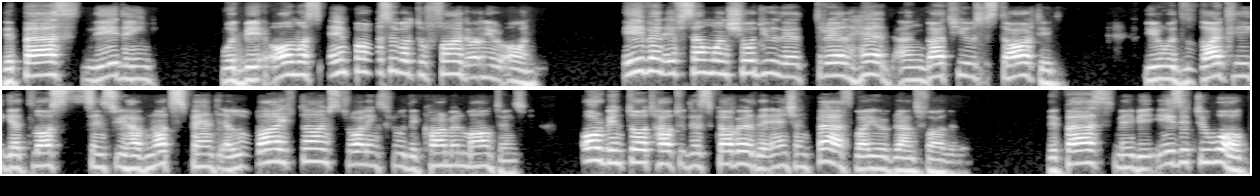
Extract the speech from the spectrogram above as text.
The path leading would be almost impossible to find on your own. Even if someone showed you the trailhead and got you started, you would likely get lost since you have not spent a lifetime strolling through the Carmel Mountains or been taught how to discover the ancient path by your grandfather. The path may be easy to walk,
